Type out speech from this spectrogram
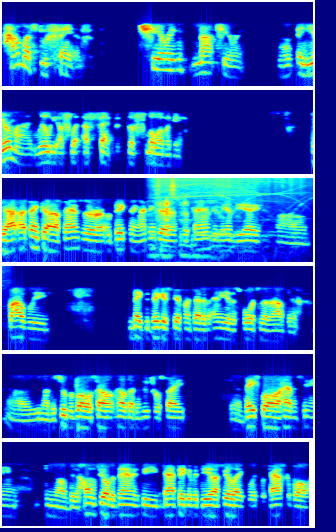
how much do fans cheering, not cheering, in your mind, really affect the flow of a game? Yeah, I think uh, fans are a big thing. I think the, the fans in the NBA uh, probably make the biggest difference out of any of the sports that are out there. Uh, you know, the Super Bowl is held, held at a neutral site. You know, baseball, I haven't seen, you know, the home field advantage be that big of a deal. I feel like with the basketball,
